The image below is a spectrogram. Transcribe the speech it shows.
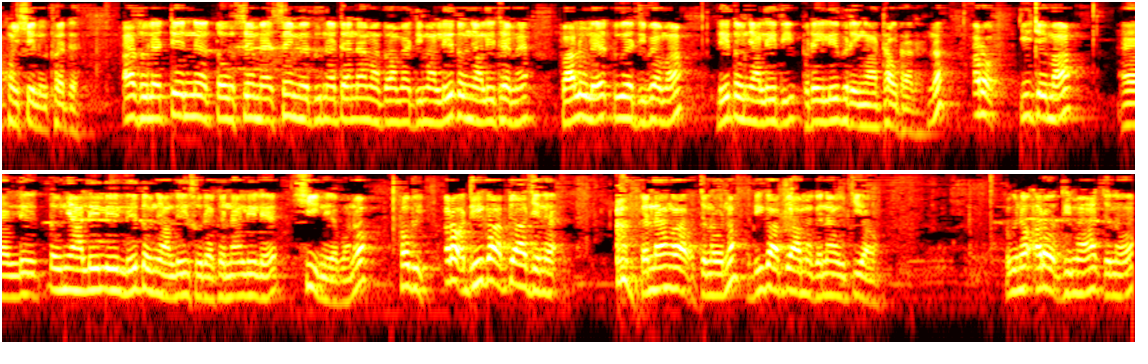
9ခွန်8လို့ထွက်တယ် အဲဆိုလဲ1နဲ့3ဆင်းမယ်ဆင်းမယ်သူနဲ့တန်းတန်းမှာသွားမယ်ဒီမှာ4 3ညာလေးထည့်မယ်ဘာလို့လဲသူရဲ့ဒီဘက်မှာ4 3ညာလေးဒီပရိတ်လေးပရိတ်ငါထောက်ထားတယ်နော်အဲ့တော့ဒီချိန်မှာအဲ4 3ညာလေးလေး4 3ညာလေးဆိုတဲ့ကဏ္ဍလေးလည်းရှိနေရပါတော့ဟုတ်ပြီအဲ့တော့အဓိကပြခြင်းတဲ့ကဏ္ဍကကျွန်တော်နော်အဓိကပြမယ်ကဏ္ဍကိုကြည့်အောင်ဟုတ်ပြီနော်အဲ့တော့ဒီမှာကျွန်တော်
